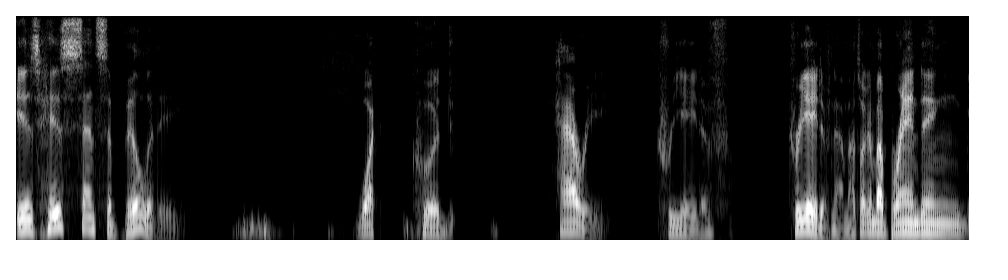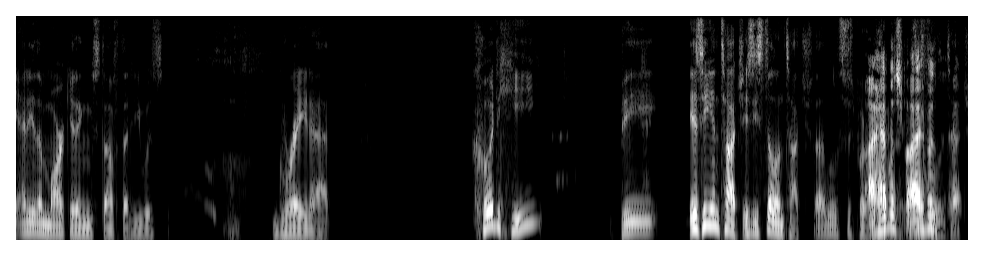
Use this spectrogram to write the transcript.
is his sensibility what could carry creative. Creative now. I'm not talking about branding, any of the marketing stuff that he was great at. Could he be? Is he in touch? Is he still in touch? Uh, let's just put it. I haven't. I haven't. in touch?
